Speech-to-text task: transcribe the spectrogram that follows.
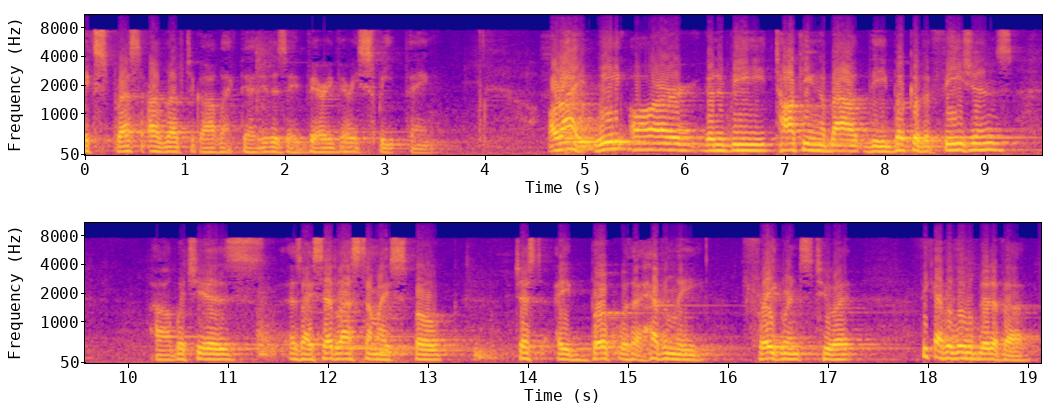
express our love to God like that, it is a very, very sweet thing. All right, we are going to be talking about the book of Ephesians, uh, which is, as I said last time I spoke, just a book with a heavenly fragrance to it. I think I have a little bit of a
